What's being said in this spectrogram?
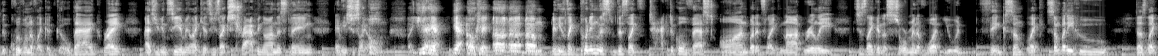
the equivalent of like a go bag right? As you can see him like as he's like strapping on this thing and he's just like oh yeah yeah yeah okay uh, uh um and he's like putting this this like tactical vest on but it's like not really it's just like an assortment of what you would think some like somebody who does like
